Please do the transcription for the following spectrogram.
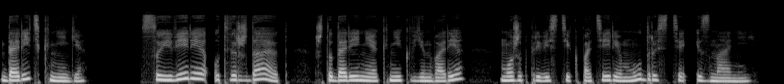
Дарить книги. Суеверия утверждают, что дарение книг в январе может привести к потере мудрости и знаний.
